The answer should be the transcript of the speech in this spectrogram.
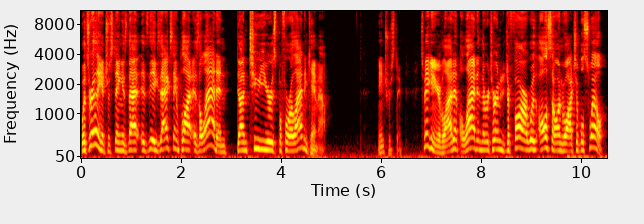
What's really interesting is that it's the exact same plot as Aladdin, done two years before Aladdin came out. Interesting. Speaking of Aladdin, Aladdin the Return of Jafar was also unwatchable swill.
